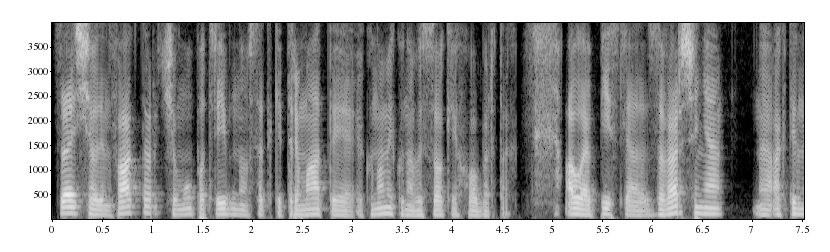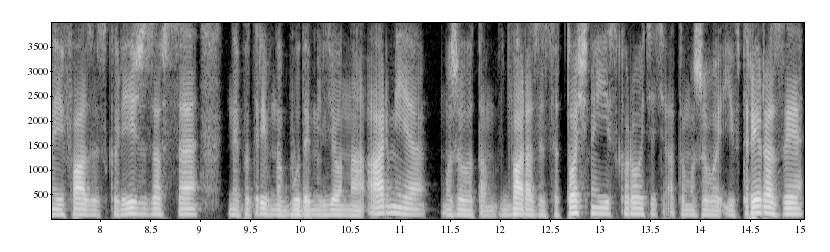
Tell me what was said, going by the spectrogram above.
це ще один фактор, чому потрібно все-таки тримати економіку на високих обертах. Але після завершення е, активної фази, скоріш за все, не потрібна буде мільйонна армія. Можливо, там в два рази це точно її скоротять, а то, можливо, і в три рази е,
